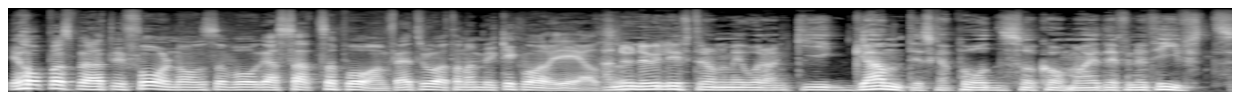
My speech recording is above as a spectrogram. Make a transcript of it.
jag hoppas bara att vi får någon som vågar satsa på honom. För jag tror att han har mycket kvar att ge alltså. Ja, nu när vi lyfter honom i våran gigantiska podd så kommer han definitivt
